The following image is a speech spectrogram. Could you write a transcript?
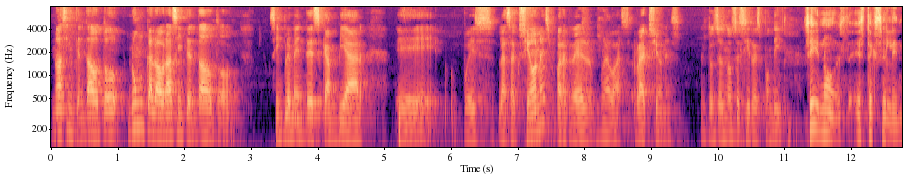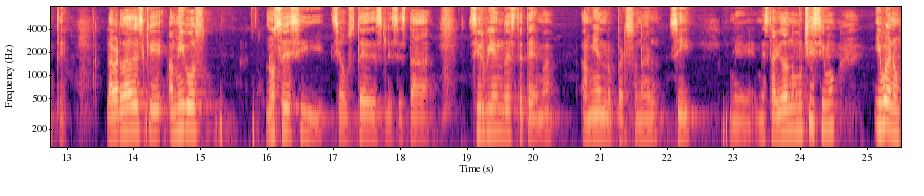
no has intentado todo, nunca lo habrás intentado todo. Simplemente es cambiar eh, pues las acciones para crear nuevas reacciones. Entonces, no sé si respondí. Sí, no, está excelente. La verdad es que, amigos, no sé si, si a ustedes les está sirviendo este tema. A mí en lo personal, sí, me, me está ayudando muchísimo. Y bueno,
